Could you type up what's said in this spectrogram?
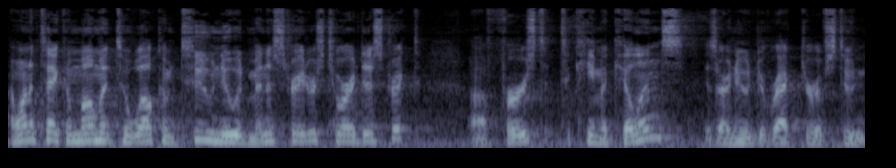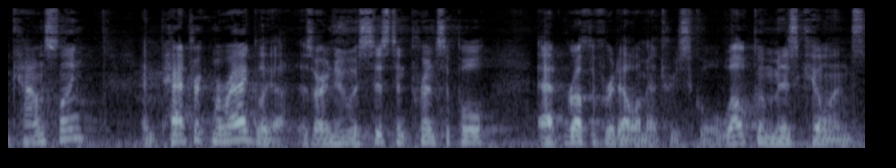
I want to take a moment to welcome two new administrators to our district. Uh, first, Takima Killens is our new Director of Student Counseling, and Patrick Maraglia is our new Assistant Principal at Rutherford Elementary School. Welcome, Ms. Killens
